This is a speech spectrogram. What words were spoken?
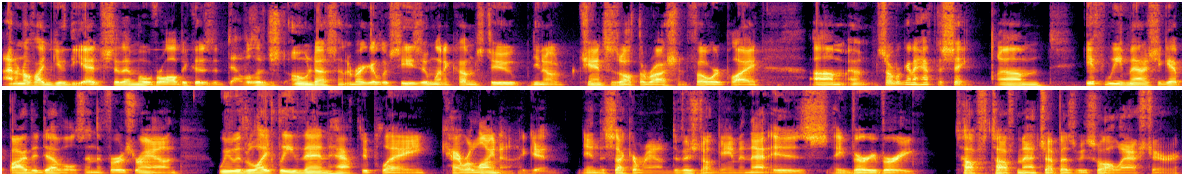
I don't know if I'd give the edge to them overall because the Devils have just owned us in the regular season when it comes to you know chances off the rush and forward play. Um, and so we're going to have to see. Um, if we manage to get by the Devils in the first round, we would likely then have to play Carolina again in the second round divisional game, and that is a very very tough tough matchup as we saw last year.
